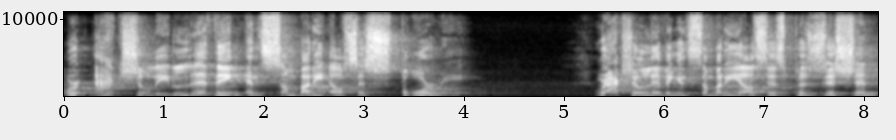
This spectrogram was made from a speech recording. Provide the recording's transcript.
we're actually living in somebody else's story. We're actually living in somebody else's position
